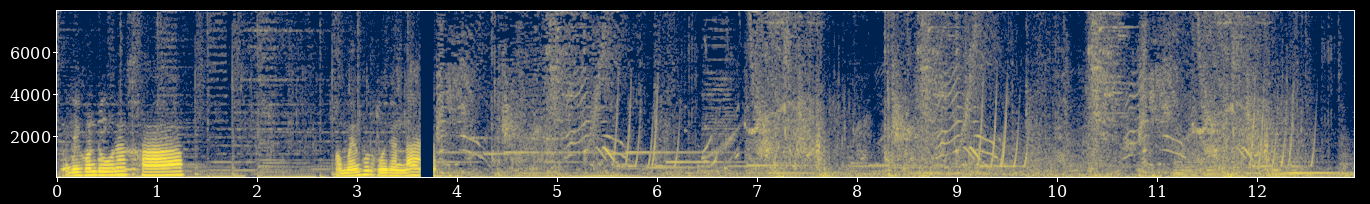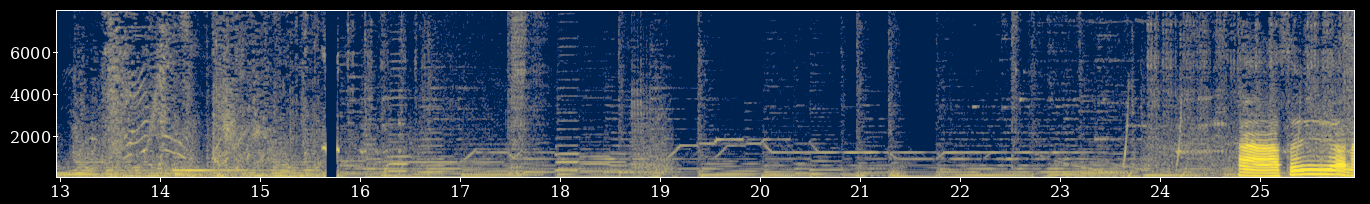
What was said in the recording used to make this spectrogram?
สวัสดีคนดูนะครับคอมเมนต์พูดคุยกันได้ หาเสื้อไน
